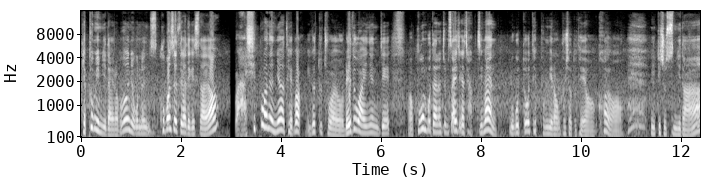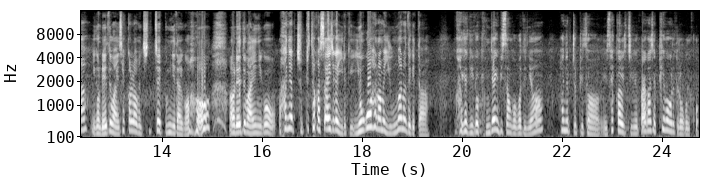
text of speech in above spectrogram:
대품입니다, 여러분. 요거는 9번 세트가 되겠어요. 와, 10번은요, 대박. 이것도 좋아요. 레드 와인은 이제, 어, 9번보다는 좀 사이즈가 작지만, 요것도 대품이라고 보셔도 돼요. 커요. 이렇게 좋습니다. 이건 레드 와인 색깔로 하면 진짜 예쁩니다, 이거. 어, 레드 와인이고, 환엽 주피터가 사이즈가 이렇게, 요거 하나면 6만 원 되겠다. 가격 이거 굉장히 비싼 거거든요. 환엽 주피터. 이 색깔이 지금 빨간색 피멍으로 들어오고 있고.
